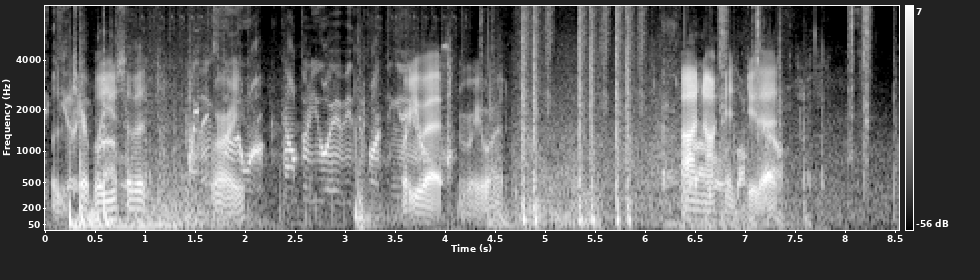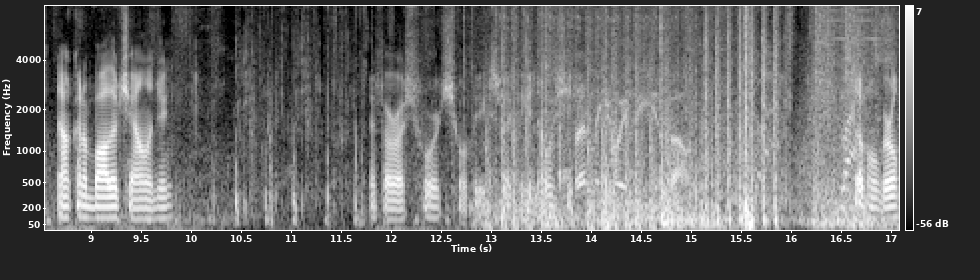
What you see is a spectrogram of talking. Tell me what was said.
It was a terrible use of it. Where are you? Where you at? Where you at? Ah, I'm not gonna do that. Not gonna bother challenging. If I rush forward, she won't be expecting it, no, she? Friendly UAV inbound. What's up, homegirl?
